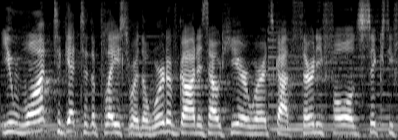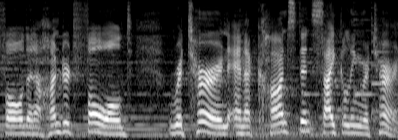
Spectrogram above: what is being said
you want to get to the place where the Word of God is out here, where it's got 30 fold, 60 fold, and 100 fold return and a constant cycling return.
